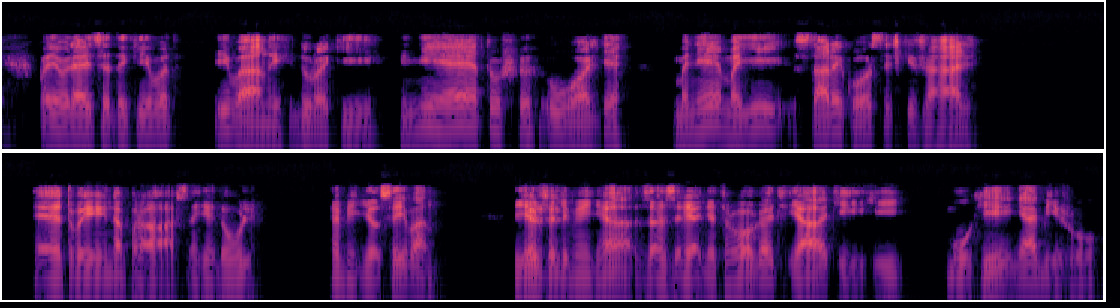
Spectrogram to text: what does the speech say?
появляются такие вот Иваны, дураки. Нет уж, увольте. Мне мои старые косточки жаль. — Это вы напрасно, дедуль, — обиделся Иван. — Ежели меня зазря не трогать, я тихий, мухи не обижу.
